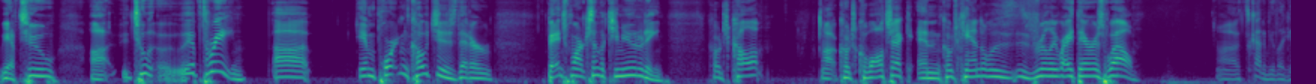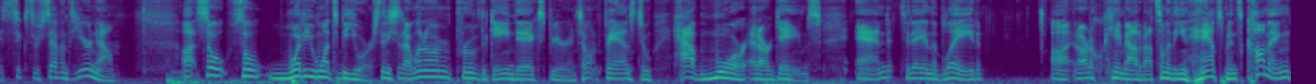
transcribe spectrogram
We have two, uh, two. We have three uh, important coaches that are benchmarks in the community. Coach Cullop, uh, Coach Kowalczyk, and Coach Candle is, is really right there as well. Uh, it's got to be like a sixth or seventh year now. Uh, so, so what do you want to be yours? And he said, I want to improve the game day experience. I want fans to have more at our games. And today in the Blade, uh, an article came out about some of the enhancements coming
